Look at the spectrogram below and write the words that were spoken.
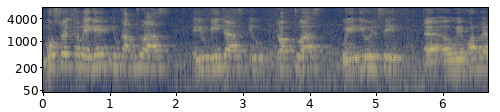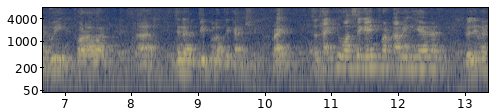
most welcome again, you come to us, you meet us, you talk to us, we, you will see uh, we, what we are doing for our uh, general people of the country, right? So thank you once again for coming here and really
